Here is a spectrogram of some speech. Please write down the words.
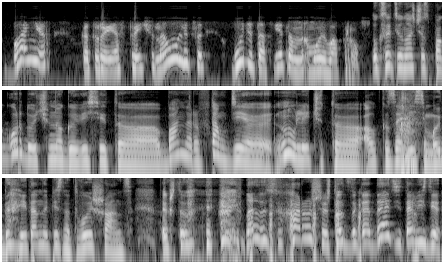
баннер, который я встречу на улице, будет ответом на мой вопрос. Ну, кстати, у нас сейчас по городу очень много висит э, баннеров, там, где, ну, лечат э, алкозависимых, да, и там написано «твой шанс». Так что надо всё хорошее что-то загадать, и там везде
